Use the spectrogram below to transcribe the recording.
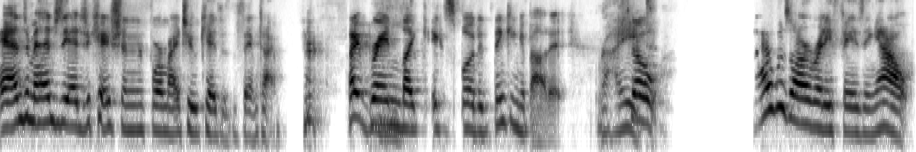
and manage the education for my two kids at the same time. my brain like exploded thinking about it. Right. So I was already phasing out.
